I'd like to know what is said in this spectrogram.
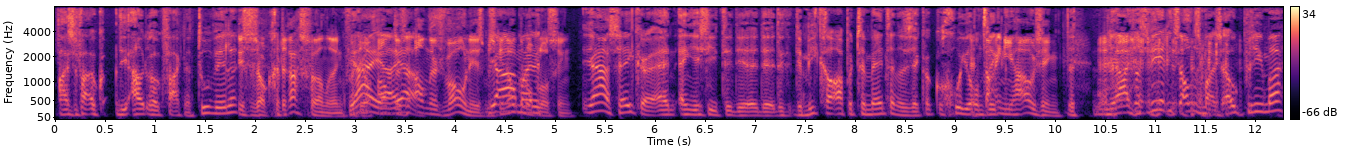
waar ze vaak, die ouderen ook vaak naartoe willen. Dus is dus ook gedragsverandering voor ja, ja, anders, anders, wonen is misschien ook een oplossing. ja, zeker. En, en je ziet de, de, de, de micro-appartementen, dat is ook een goede ontwikkeling. Tiny housing. ja, dat is weer iets anders, maar is ook prima.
